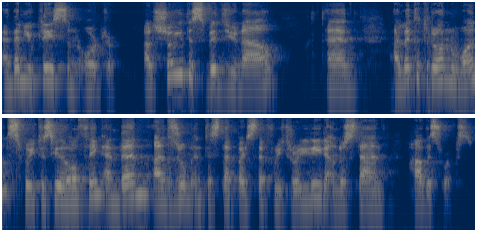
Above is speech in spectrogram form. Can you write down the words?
and then you place an order. I'll show you this video now, and I'll let it run once for you to see the whole thing, and then I'll zoom into step by step for you to really understand how this works.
